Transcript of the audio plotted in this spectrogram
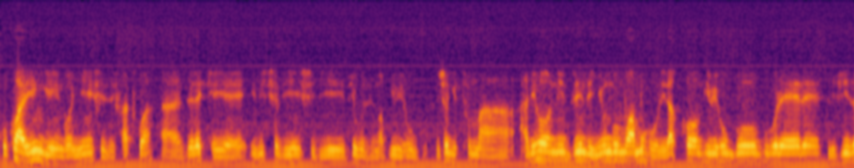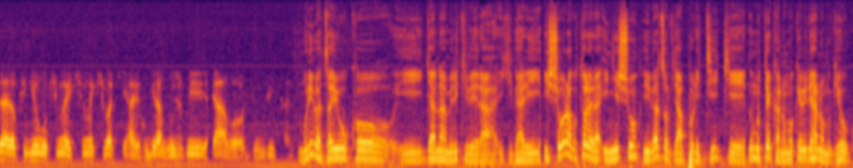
kuko hariho ingingo nyinshi zifatwa eh, zerekeye ibice byinshi by'ubuzima bw'ibihugu nico gituma hariho n'izindi nyungu muba ko nk'ibihugu nk'uburere ni vyiza rero ko igihugu kimwe kimwe kiba kihari kugira ngo ijwi yabo ryumvikane muribaza yuko ijya nama iri kibera i kigali ishobora gutorera inyishu ibibazo bya politiki n'umutekano muke biri hano mu gihugu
